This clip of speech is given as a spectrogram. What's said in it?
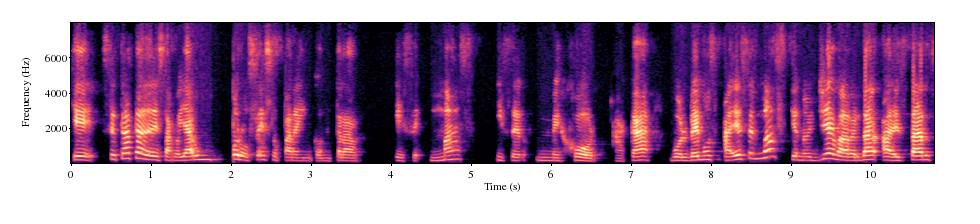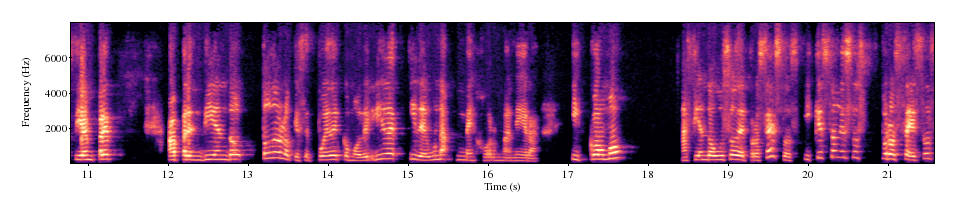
que se trata de desarrollar un proceso para encontrar ese más y ser mejor. Acá volvemos a ese más que nos lleva, ¿verdad? A estar siempre aprendiendo todo lo que se puede como de líder y de una mejor manera. Y cómo haciendo uso de procesos. ¿Y qué son esos procesos?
